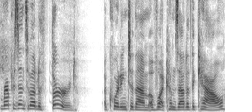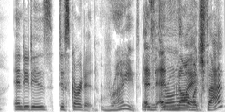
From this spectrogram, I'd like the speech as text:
represents about a third, according to them, of what comes out of the cow, and it is discarded. Right. It's and and not away. much fat.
